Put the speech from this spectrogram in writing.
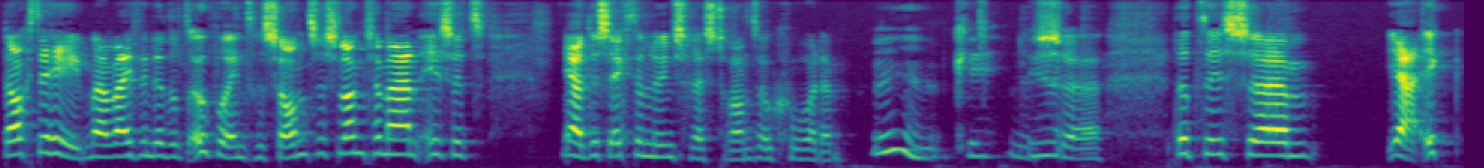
dachten, hé, hey, maar wij vinden dat ook wel interessant. Dus langzaamaan is het ja, dus echt een lunchrestaurant ook geworden. Mm, Oké. Dus uh, dat is, um, ja, ik,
